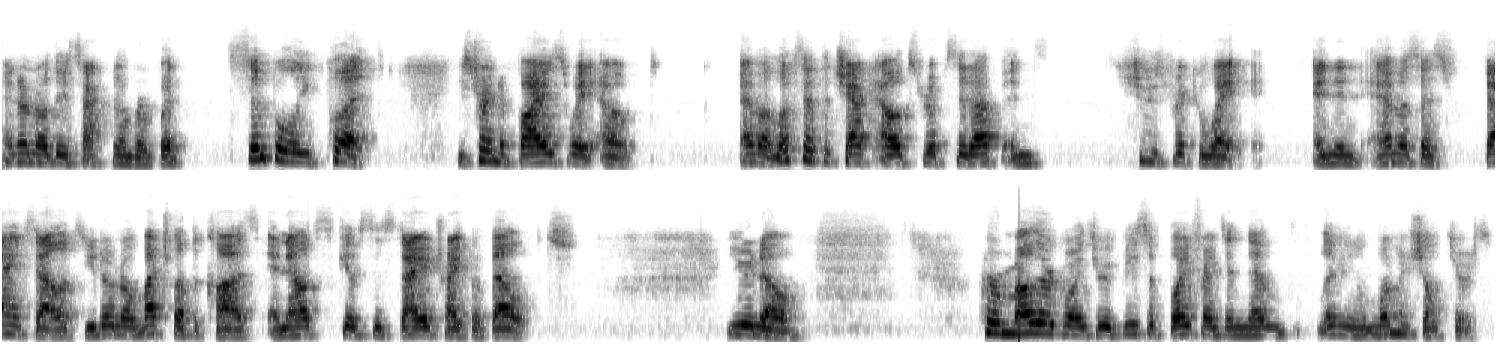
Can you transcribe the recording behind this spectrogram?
I don't know the exact number, but simply put, he's trying to buy his way out. Emma looks at the check, Alex rips it up and shoos Rick away. And then Emma says, Thanks, Alex. You don't know much about the cause. And Alex gives this diatribe about, you know, her mother going through abusive boyfriends and them living in women's shelters.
